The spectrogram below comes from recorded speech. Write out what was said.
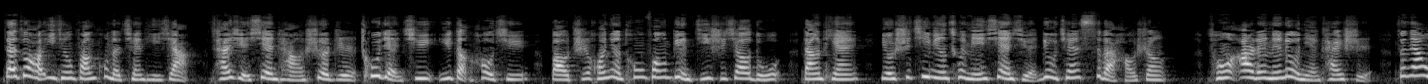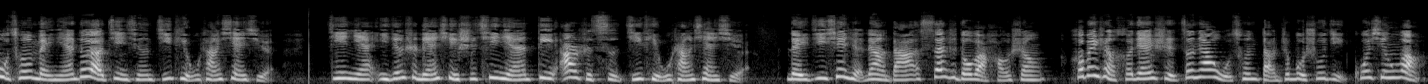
在做好疫情防控的前提下，采血现场设置初检区与等候区，保持环境通风并及时消毒。当天有十七名村民献血六千四百毫升。从二零零六年开始，曾家五村每年都要进行集体无偿献血，今年已经是连续十七年第二十次集体无偿献血。累计献血量达三十多万毫升。河北省河间市曾家五村党支部书记郭兴旺：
